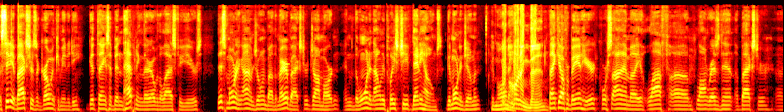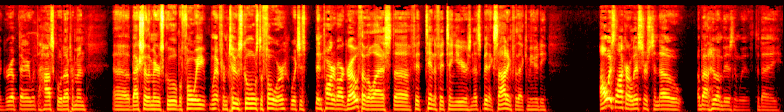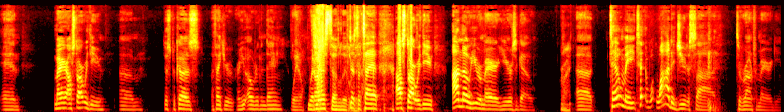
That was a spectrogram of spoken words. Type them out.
The city of Baxter is a growing community. Good things have been happening there over the last few years. This morning, I am joined by the Mayor of Baxter, John Martin, and the one and only Police Chief, Danny Holmes. Good morning, gentlemen. Good morning. Good morning, Ben. Thank you all for being here. Of course, I am a lifelong long resident of Baxter. Uh, grew up there, went to high school at Upperman, uh, Baxter Elementary School. Before we went from two schools to four, which has been part of our growth over the last uh, 10 to 15 years, and that's been exciting for that community. I always like our listeners to know about who I'm visiting with today. And Mayor, I'll start with you, um, just because I think you're. Are you older than Danny? We don't. We don't just a little. Just bit. a tad. I'll start with you. I know you were married years ago. Right. Uh, tell me, t- why did you decide to run for mayor again?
